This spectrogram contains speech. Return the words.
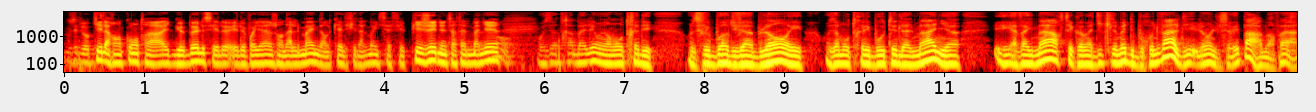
Vous évoquez la rencontre avec Goebbels et le, et le, voyage en Allemagne dans lequel finalement il s'est fait piéger d'une certaine manière. On les a trimballés, on a montré des, on les a fait boire du vin blanc et on les a montré les beautés de l'Allemagne. Et à Weimar, c'était comme à 10 km de Buchenwald. On ne le savait pas, mais enfin,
